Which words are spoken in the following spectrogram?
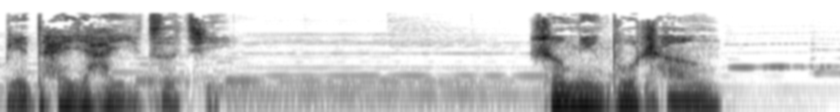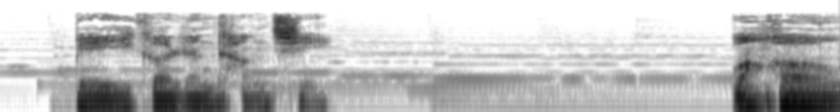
别太压抑自己。生命不长，别一个人扛起。往后，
